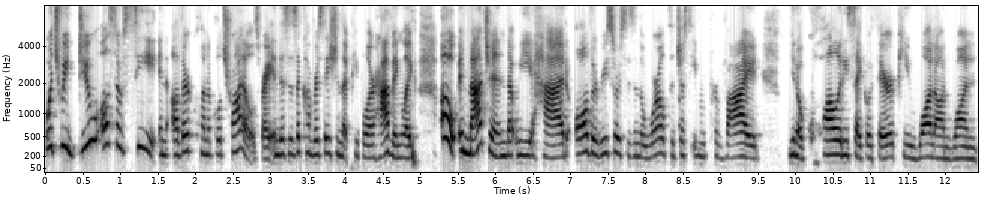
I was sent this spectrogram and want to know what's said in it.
which we do also see in other clinical trials, right? And this is a conversation that people are having like, oh, imagine that we had all the resources in the world to just even provide, you know, quality psychotherapy one on one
